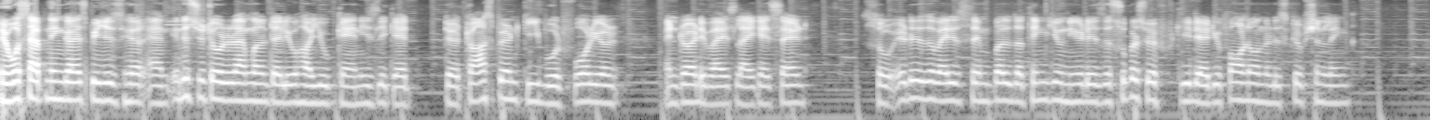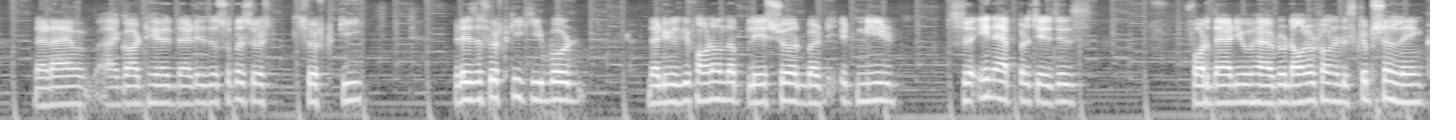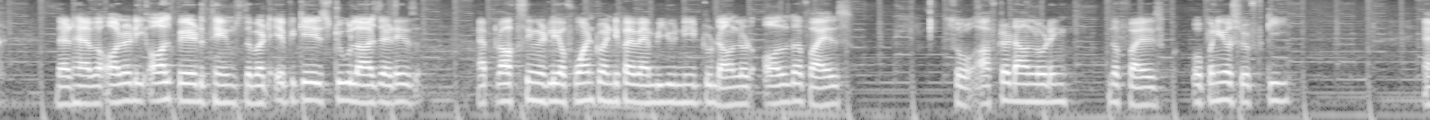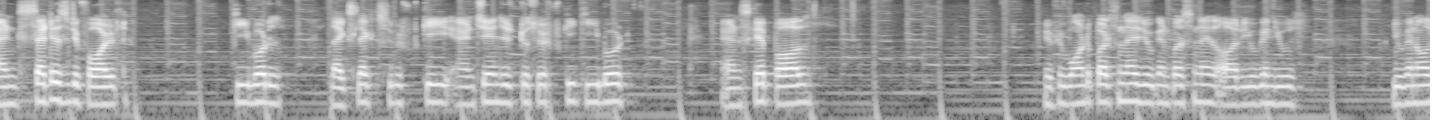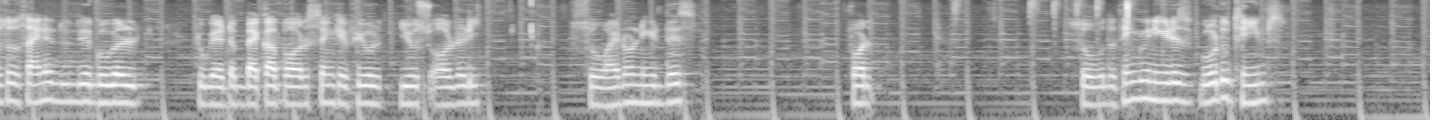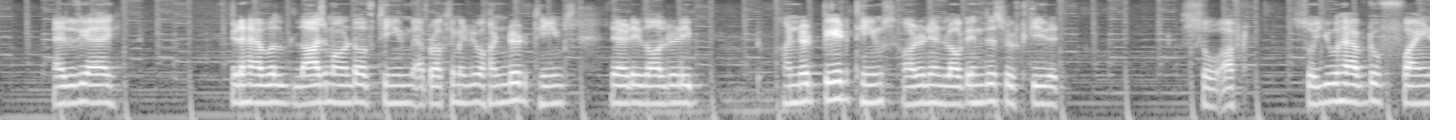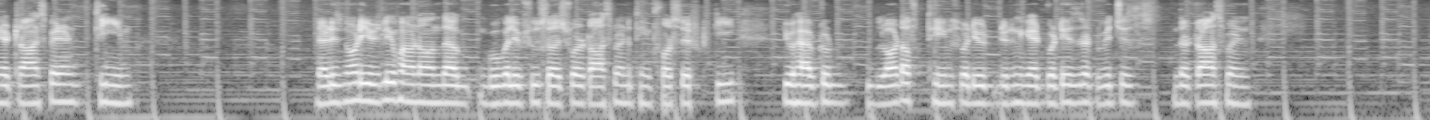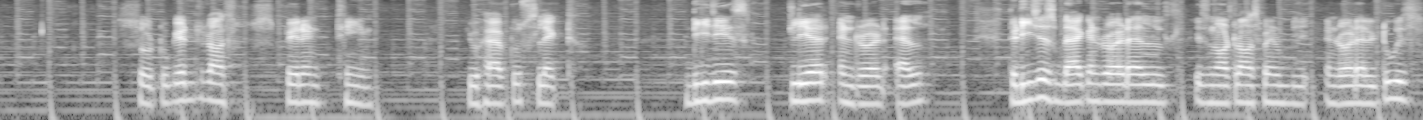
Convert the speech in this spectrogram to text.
Hey what's happening guys? PJs here and in this tutorial I'm gonna tell you how you can easily get the transparent keyboard for your Android device like I said. So it is a very simple. The thing you need is the super swift key that you found on the description link that I I got here. That is the super swift, swift key. It is a swift key keyboard that usually found on the play store but it needs uh, in-app purchases. For that you have to download from the description link that have already all paid themes but apk is too large that is approximately of 125 MB you need to download all the files. So after downloading the files open your swift key and set its default keyboard like select swift key and change it to swift key keyboard and skip all. If you want to personalize you can personalize or you can use you can also sign in with your google to get a backup or sync if you used already. So I don't need this for so the thing we need is go to themes. As you see I it have a large amount of theme approximately 100 themes that is already 100 paid themes already unlocked in this swift key. So after so you have to find a transparent theme that is not usually found on the google if you search for transparent theme for swift key you have to lot of themes but you didn't get what is that which is the transparent. So to get the transparent theme you have to select DJ's clear Android L. The DJ's black Android L is not transparent Android L2 is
